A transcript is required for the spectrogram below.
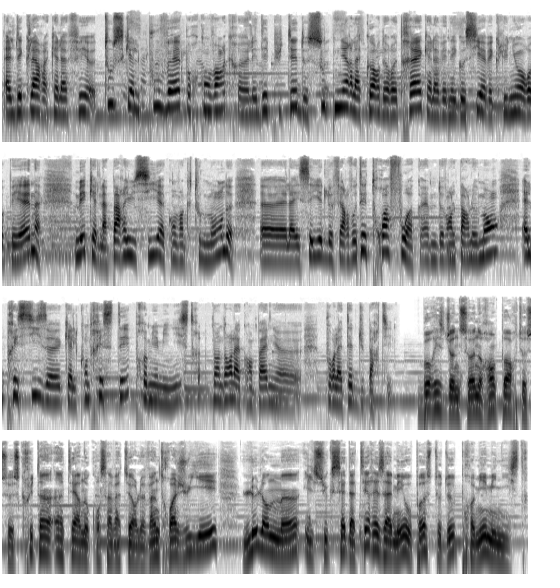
Elle déclare qu'elle a fait euh, tout ce qu'elle pouvait pour convaincre euh, les députés de soutenir l'accord de retrait qu'elle avait négocié avec l'Union européenne, mais qu'elle n'a pas réussi à convaincre tout le monde. Euh, elle a essayé de le faire voter trois fois quand même devant le Parlement. Elle précise qu'elle compte rester Premier ministre pendant la campagne pour la tête du parti. Boris Johnson remporte ce scrutin interne aux conservateurs le 23 juillet. Le lendemain, il succède à Theresa May au poste de Premier ministre.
